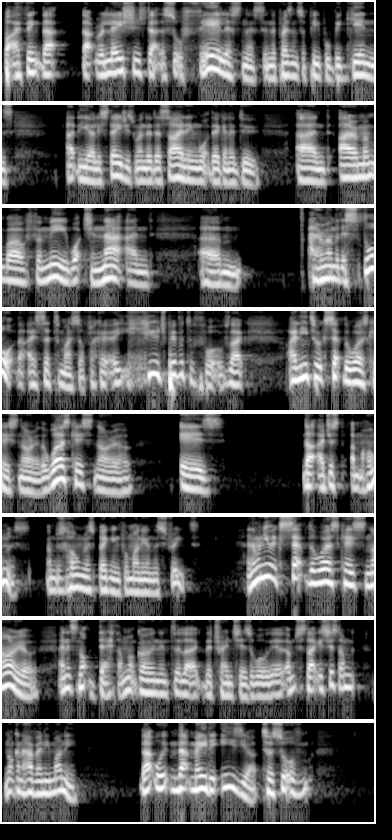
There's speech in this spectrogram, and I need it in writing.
But I think that that relationship, that sort of fearlessness in the presence of people begins at the early stages when they're deciding what they're going to do. And I remember for me watching that, and um, I remember this thought that I said to myself, like a, a huge pivotal thought of like, I need to accept the worst case scenario. The worst case scenario is that I just, I'm homeless. I'm just homeless begging for money on the streets. And then when you accept the worst case scenario, and it's not death, I'm not going into like the trenches or all the, I'm just like, it's just, I'm not going to have any money. That, w- that made it easier to sort of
